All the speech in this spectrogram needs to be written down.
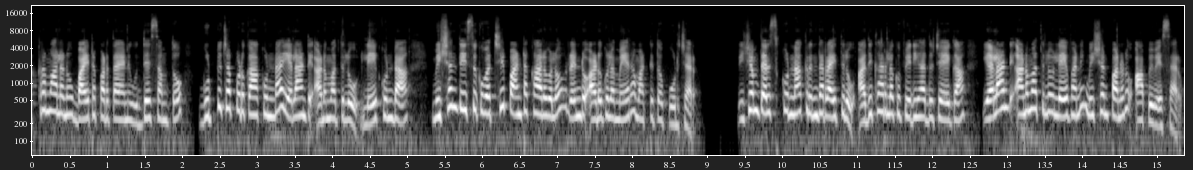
అక్రమాలను బయటపడతాయని ఉద్దేశంతో గుట్టు చప్పుడు కాకుండా ఎలాంటి అనుమతులు లేకుండా మిషన్ తీసుకువచ్చి పంట కాలువలో రెండు అడుగుల మేర మట్టితో పూడ్చారు. విషయం తెలుసుకున్న క్రింద రైతులు అధికారులకు ఫిర్యాదు చేయగా ఎలాంటి అనుమతులు లేవని మిషన్ పనులు ఆపివేశారు.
